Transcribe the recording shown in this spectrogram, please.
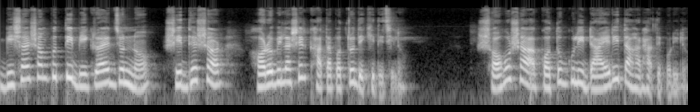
বিষয় সম্পত্তি বিক্রয়ের জন্য সিদ্ধেশ্বর হরবিলাসের খাতাপত্র দেখিতেছিল। সহসা কতকগুলি ডায়েরি তাহার হাতে পড়িল।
